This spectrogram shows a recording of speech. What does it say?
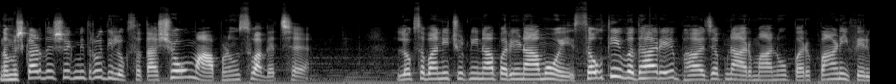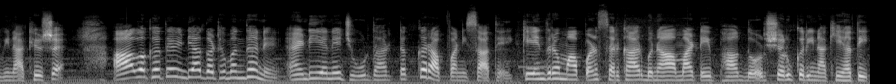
નમસ્કાર દર્શક મિત્રો દિલોક સત્તા શોમાં આપણું સ્વાગત છે. લોકસભાની ચૂંટણીના પરિણામોએ સૌથી વધારે ભાજપના અરમાનો પર પાણી ફેરવી નાખ્યું છે. આ વખતે ઇન્ડિયા ગઠબંધને એનડીએને જોરદાર ટક્કર આપવાની સાથે કેન્દ્રમાં પણ સરકાર બનાવવા માટે ભાગદોડ શરૂ કરી નાખી હતી.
